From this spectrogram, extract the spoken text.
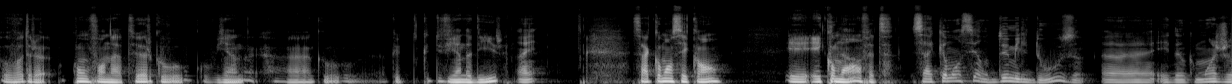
votre cofondateur que, que, vient, que, que, que, tu viens de dire. Ouais. Ça a commencé quand? Et, comment en fait? Ça a commencé en 2012 euh, et donc moi je,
